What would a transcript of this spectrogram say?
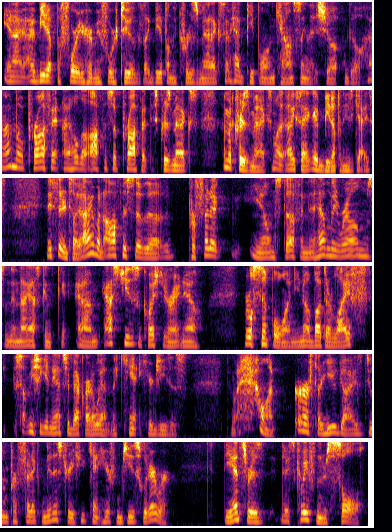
And I, I beat up before, you heard me before too, because I beat up on the charismatics. I've had people in counseling that show up and go, I'm a prophet. I hold an office of prophet. These charismatics, I'm a charismatic. I'm say, I can beat up on these guys. They sit there and tell you, I have an office of the prophetic, you know, and stuff in the heavenly realms. And then I ask, um, ask Jesus a question right now real simple one, you know, about their life, something you should get an answer back right away on. They can't hear Jesus. How on earth are you guys doing prophetic ministry if you can't hear from Jesus, whatever? The answer is it's coming from their soul.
